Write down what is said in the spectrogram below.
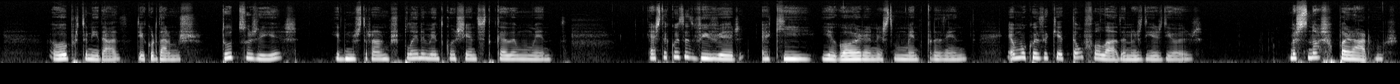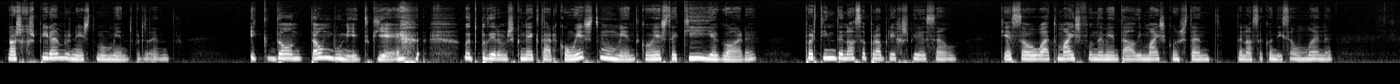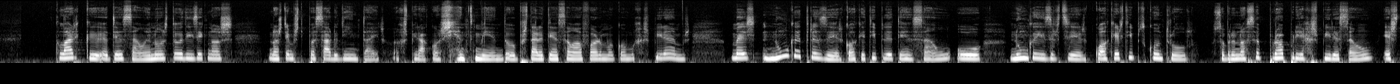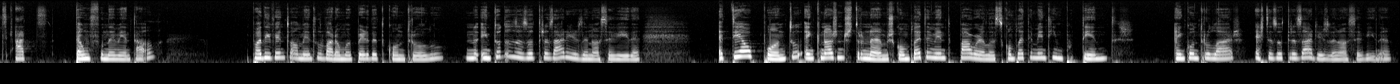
a oportunidade de acordarmos todos os dias e de nos tornarmos plenamente conscientes de cada momento. Esta coisa de viver aqui e agora, neste momento presente, é uma coisa que é tão falada nos dias de hoje. Mas se nós repararmos, nós respiramos neste momento presente. E que dom tão bonito que é o de podermos conectar com este momento, com este aqui e agora, partindo da nossa própria respiração, que é só o ato mais fundamental e mais constante da nossa condição humana. Claro que, atenção, eu não estou a dizer que nós, nós temos de passar o dia inteiro a respirar conscientemente ou a prestar atenção à forma como respiramos, mas nunca trazer qualquer tipo de atenção ou nunca exercer qualquer tipo de controle sobre a nossa própria respiração, este ato tão fundamental, pode eventualmente levar a uma perda de controlo em todas as outras áreas da nossa vida até ao ponto em que nós nos tornamos completamente powerless, completamente impotentes em controlar estas outras áreas da nossa vida.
